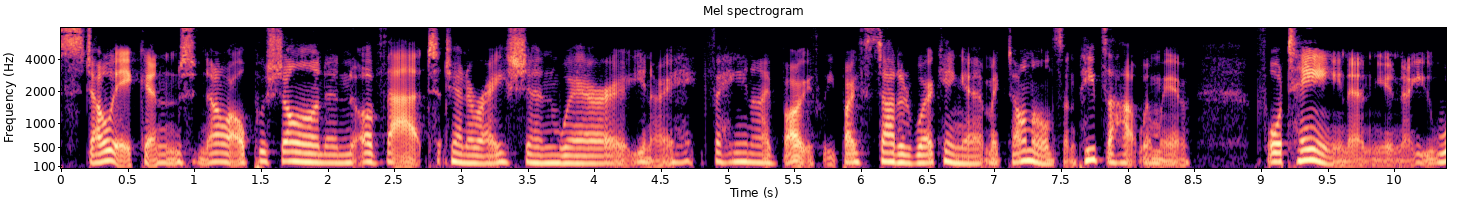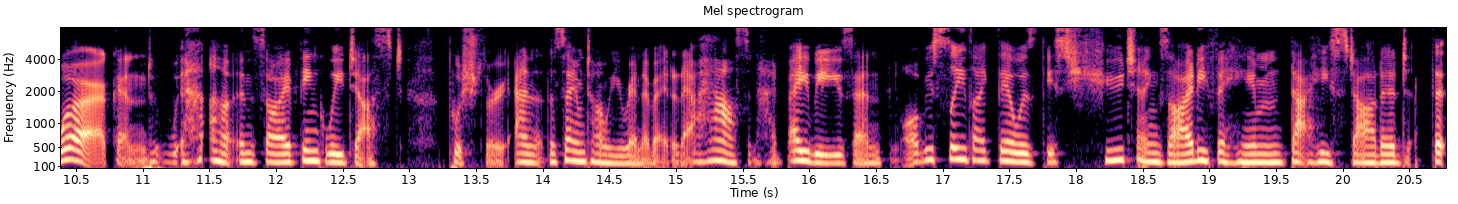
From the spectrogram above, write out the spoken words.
stoic and no, I'll push on and of that generation where, you know, for he and I both, we both started working at McDonald's and Pizza Hut when we were 14 and, you know, you work. And, uh, and so I think we just pushed through. And at the same time, we renovated our house and had babies. And obviously, like, there was this huge anxiety for him that he started that,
